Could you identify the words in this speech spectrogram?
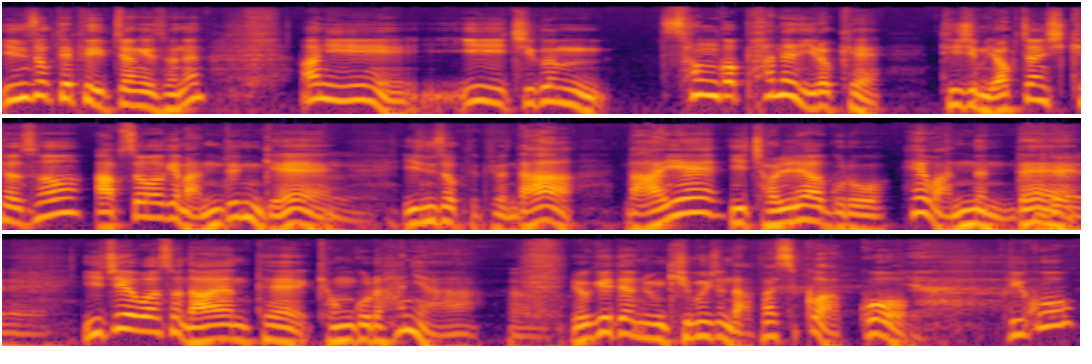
이준석 대표 입장에서는 아니 이 지금 선거 판을 이렇게 뒤집어 역전시켜서 앞서가게 만든 게 음. 이준석 대표 나 나의 이 전략으로 해 왔는데 네네. 이제 와서 나한테 경고를 하냐 어. 여기에 대한 좀 기분이 좀 나빴을 것 같고 야. 그리고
